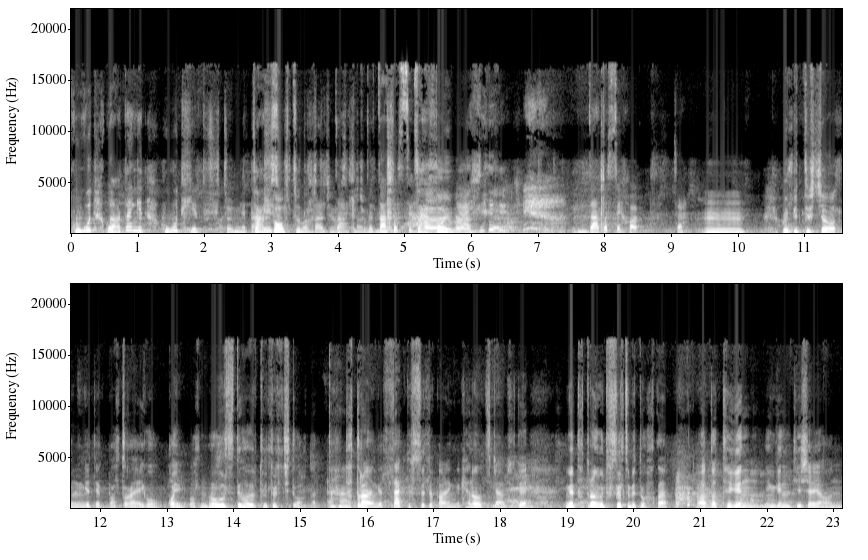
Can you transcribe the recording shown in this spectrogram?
хөвгүүд хгүй одоо ингээд хөвгүүд ихээр хэцүү ингээд залуу болцоод байгаа шүү дээ. Залуус залуу юм байна. Залуусийн хот. За. Мм Гэхдээ бид тэр чинь уул нь ингээд яг болцоогоо айгүй гоё уул нь өөрсдөө хувь төлөвлөждөг байхгүй. Дотроо ингээд лаг төсөөлө баг ингээд кино үзэж байгаа юм шиг тий. Ингээд дотроо ингээд төсөөлцөн байдаг байхгүй. Одоо тэгин ингээд тийшээ явна.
